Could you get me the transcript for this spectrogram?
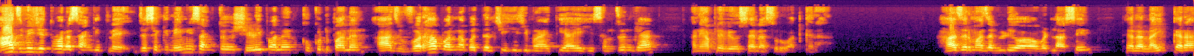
आज मी जे तुम्हाला सांगितलंय जसं की नेहमी सांगतो शेळीपालन कुक्कुटपालन आज वरहा पालनाबद्दलची ही जी माहिती आहे ही समजून घ्या आणि आपल्या व्यवसायाला सुरुवात करा. हा जर माझा व्हिडिओ आवडला असेल त्याला लाईक करा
